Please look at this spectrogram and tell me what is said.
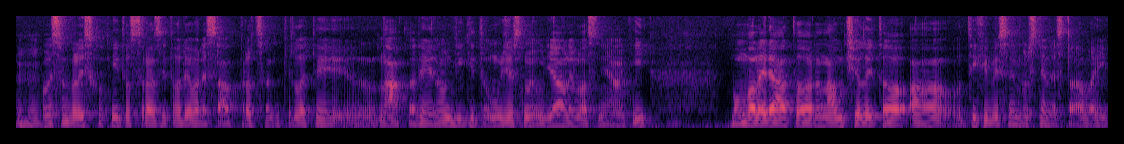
Uh-huh. My jsme byli schopni to srazit o 90% tyhle ty eh, náklady jenom díky tomu, že jsme udělali vlastně nějaký bombalidátor, naučili to a ty chyby se jim prostě nestávají,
